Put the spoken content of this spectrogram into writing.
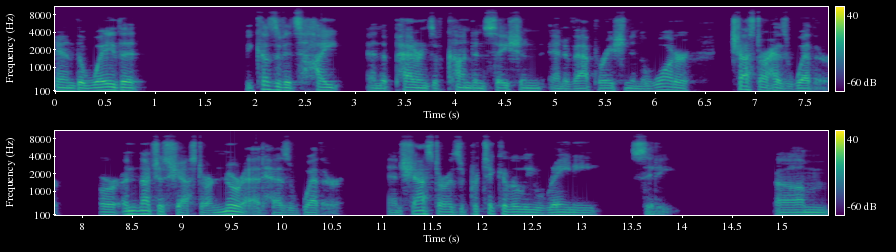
And the way that, because of its height and the patterns of condensation and evaporation in the water, Shastar has weather. Or not just Shastar, Nurad has weather. And Shastar is a particularly rainy city. Um,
